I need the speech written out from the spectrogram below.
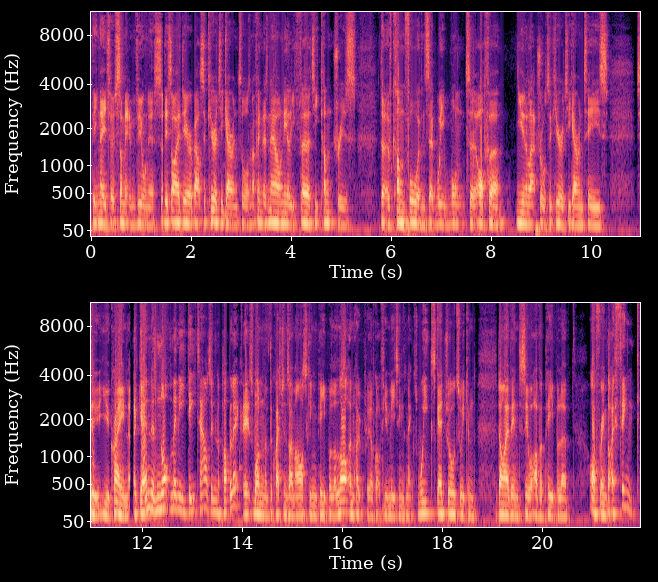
the NATO summit in Vilnius. This idea about security guarantors, and I think there's now nearly 30 countries that have come forward and said we want to offer unilateral security guarantees to Ukraine. Again, there's not many details in the public. It's one of the questions I'm asking people a lot, and hopefully, I've got a few meetings next week scheduled so we can dive in to see what other people are offering. But I think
